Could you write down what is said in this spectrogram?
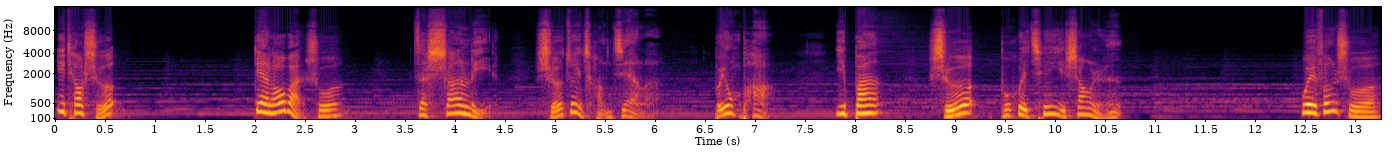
一条蛇。店老板说，在山里，蛇最常见了，不用怕。一般，蛇不会轻易伤人。魏峰说：“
